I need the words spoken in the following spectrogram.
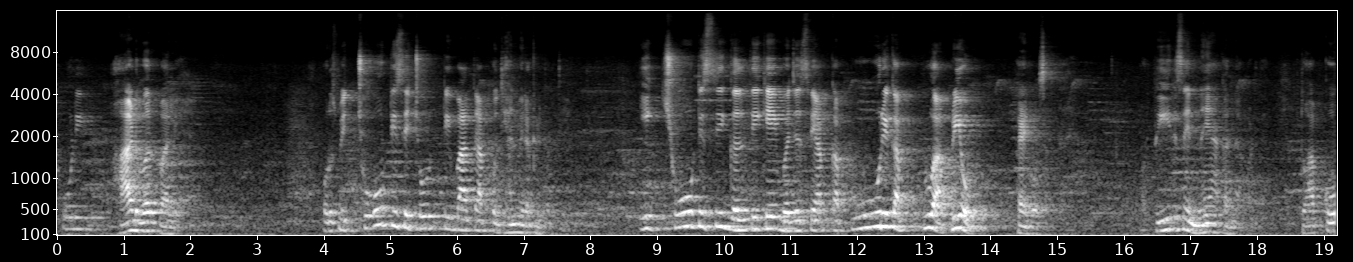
थोड़ी हार्ड वर्क वाली है। और उसमें छोटी से छोटी बात आपको ध्यान में रखनी पड़ती है। एक छोटी सी गलती के वजह से आपका पूरे का पूरा प्रयोग फेल हो सकता है और फिर से नया करना पड़ता है। तो आपको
